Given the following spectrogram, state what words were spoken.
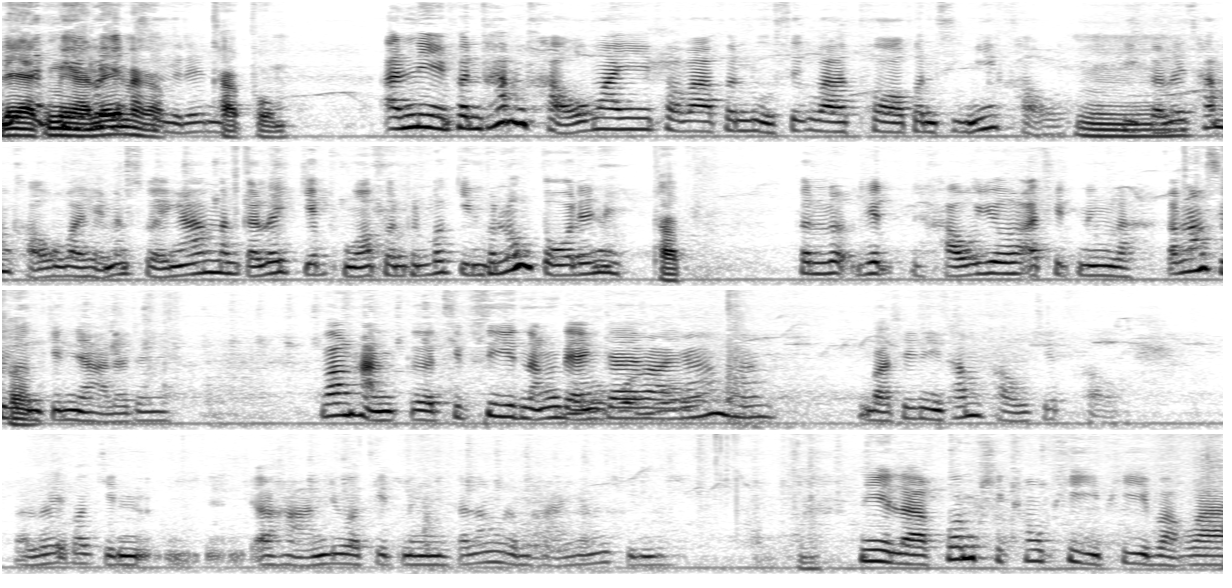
แรกเนื้อเลยนะครับซื้อได้ครับผม อันนี้เพิ่นทำเขาใหม่เพราะว่าเพิ่นรู้สึกว่าทอเพิ่นสิมีเขาอืมพี่ก็เลยทำเขาไว้ให้มันสวยงามมันก็เลยเก็บหัวเพิ่นเพิ่นบ่กินเพิ่นลงโตได้นี่ครับเพิ่นเฮ็ดเขาอยู่อาทิตย์หนึงล่ะกำลังสิครับเริ่มกินหญ้าแล้วเด้นี่ว่างหันเกิด14หนังแดงใจวายงามนะบัดที่นี่ทำเขาเก็บเขา ก็เลยว่ากินอาหารอยู่อาทิตย์หนึงกำลังเริ่มหายกำลังกินนี่แหละความคิดของพี่พี่บอกว่า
